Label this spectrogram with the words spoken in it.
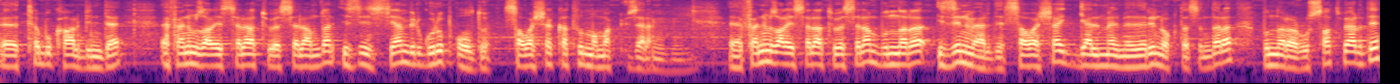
e, Tebuk Harbi'nde Efendimiz Aleyhisselatü Vesselam'dan izin isteyen bir grup oldu. Savaşa katılmamak üzere. Hı hı. E, Efendimiz Aleyhisselatü Vesselam bunlara izin verdi. Savaşa gelmemeleri noktasında da bunlara ruhsat verdi.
